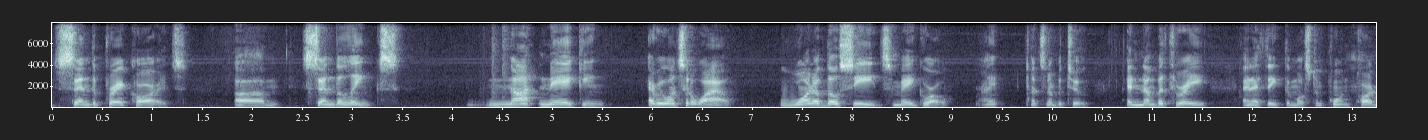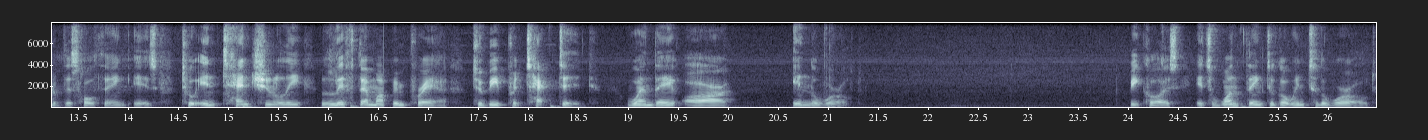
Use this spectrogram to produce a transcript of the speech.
Send the prayer cards. Um, send the links not nagging, every once in a while, one of those seeds may grow, right? That's number two. And number three, and I think the most important part of this whole thing is to intentionally lift them up in prayer to be protected when they are in the world. Because it's one thing to go into the world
